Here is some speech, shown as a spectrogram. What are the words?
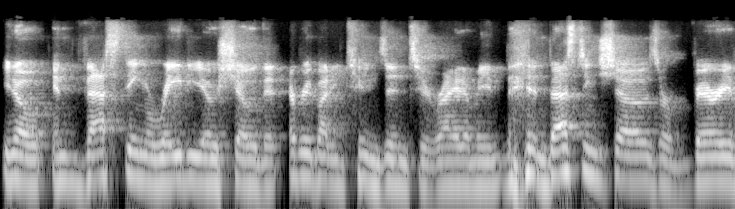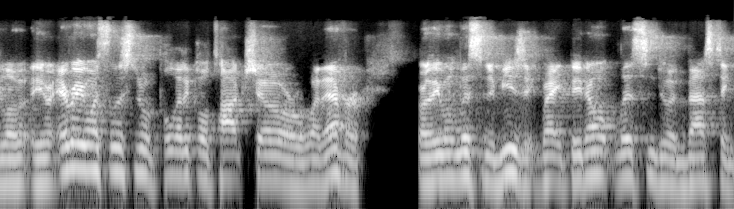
you know investing radio show that everybody tunes into right? I mean investing shows are very low you know everybody wants to listen to a political talk show or whatever or they want to listen to music right? They don't listen to investing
